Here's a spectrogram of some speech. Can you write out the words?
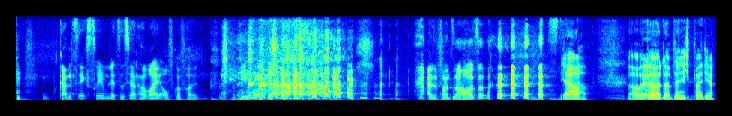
ganz extrem, letztes Jahr in Hawaii aufgefallen. also von zu Hause. Ja, aber Äh. da, da bin ich bei dir.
